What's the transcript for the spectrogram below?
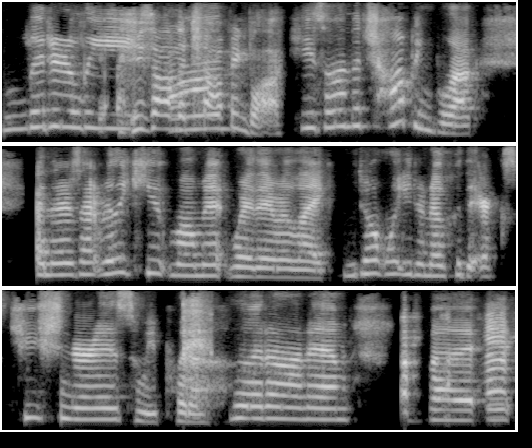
literally He's on the chopping block. He's on the chopping block. And there's that really cute moment where they were like, We don't want you to know who the executioner is, so we put a hood on him. But it's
